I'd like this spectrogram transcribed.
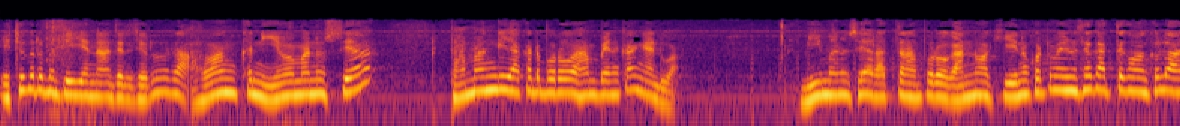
එතකොටම දෙයයන් ආන්සේ තේරුණා අවංක නියම මිනිස්සයා Tamange යකඩ පොරව හම්බෙනකන් ඇඬුවා මේ මනුස්සයා රත්තරන් පොරව ගන්නවා කියනකොටම එනස ගත්ත ගමන් කළා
